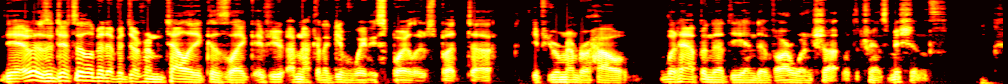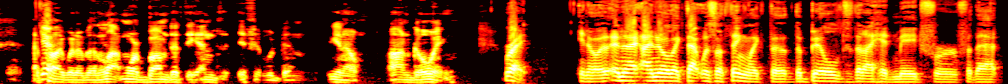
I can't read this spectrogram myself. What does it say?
Yeah, it was a, just a little bit of a different mentality because, like, if you, I'm not going to give away any spoilers, but uh, if you remember how what happened at the end of our one shot with the transmissions, I Yeah. probably would have been a lot more bummed at the end if it would have been, you know, ongoing. Right. You know, and I, I know like that was a thing, like the, the build that I had made for, for that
